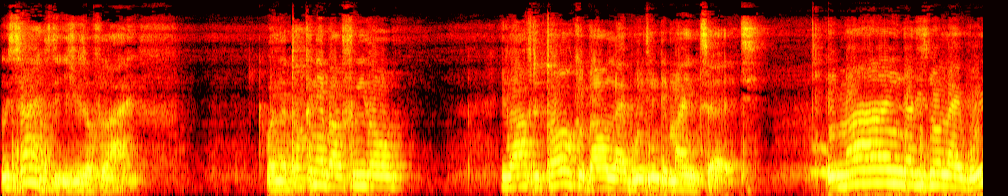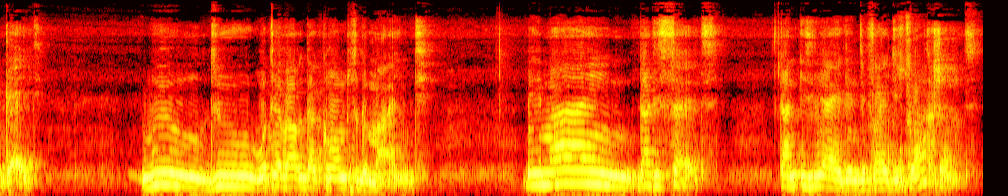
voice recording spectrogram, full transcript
resides the issues of life. When you're talking about freedom, you have to talk about liberating the mindset. A mind that is not liberated will do whatever that comes to the mind. The mind that is set can easily identify distractions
